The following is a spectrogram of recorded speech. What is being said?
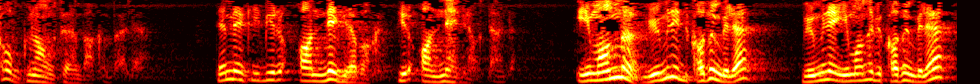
çok günah muhtemelen bakın böyle. Demek ki bir anne bile bak, bir anne bile muhtemelen. İmanlı, mümine bir kadın bile, mümine imanlı bir kadın bile,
